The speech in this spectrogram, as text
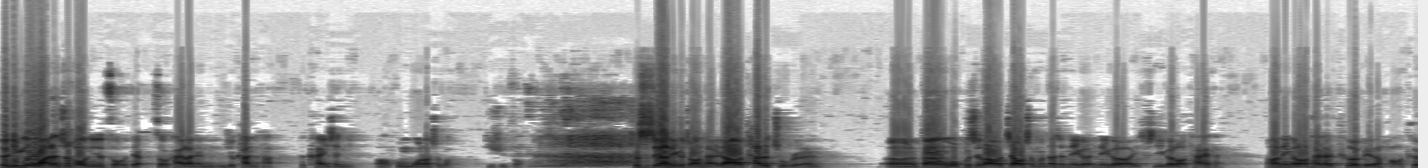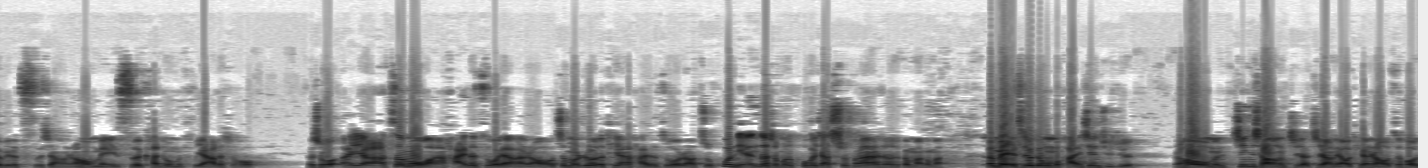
等你摸完了之后，你就走掉走开了，你你就看着它，它看一下你，哦，不摸了是吧？继续走，就是这样的一个状态。然后它的主人，呃，当然我不知道叫什么，但是那个那个是一个老太太，然后那个老太太特别的好，特别的慈祥，然后每一次看着我们涂鸦的时候。她说：“哎呀，这么晚还在做呀，然后这么热的天还在做，然后这过年的什么不回家吃饭，说干嘛干嘛。他每次就跟我们寒暄几句，然后我们经常这样这样聊天，然后最后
